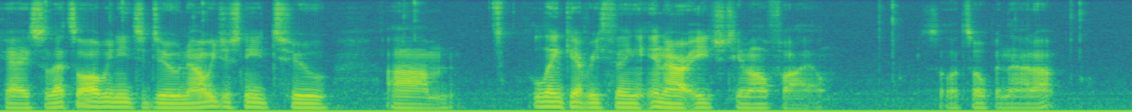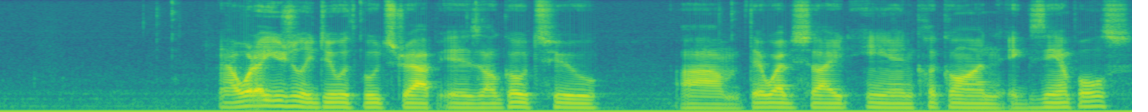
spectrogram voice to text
Okay, so that's all we need to do. Now we just need to um, link everything in our HTML file. So let's open that up. Now what I usually do with Bootstrap is I'll go to um, their website and click on examples.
